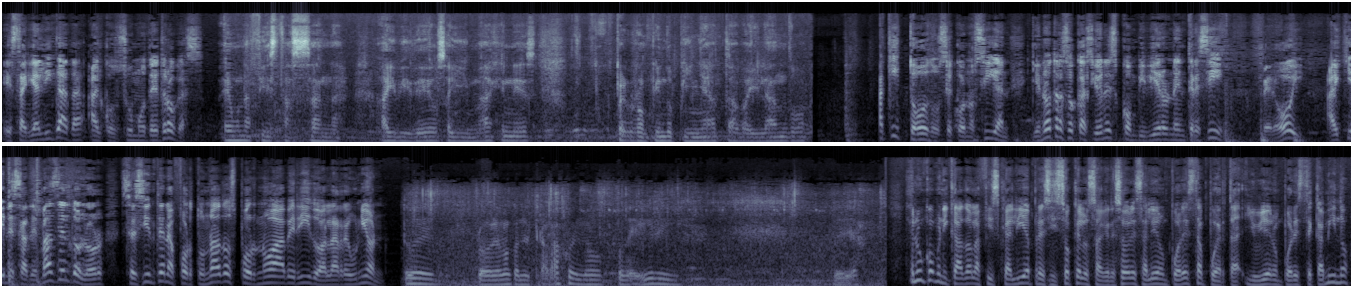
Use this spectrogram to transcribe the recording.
estaría ligada al consumo de drogas. Era una fiesta sana, hay videos, hay imágenes, rompiendo piñata, bailando. Aquí todos se conocían y en otras ocasiones convivieron entre sí, pero hoy hay quienes además del dolor se sienten afortunados por no haber ido a la reunión. Tuve problema con el trabajo y no pude ir y pues ya. En un comunicado, la Fiscalía precisó que los agresores salieron por esta puerta y huyeron por este camino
